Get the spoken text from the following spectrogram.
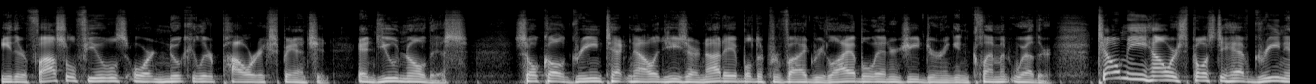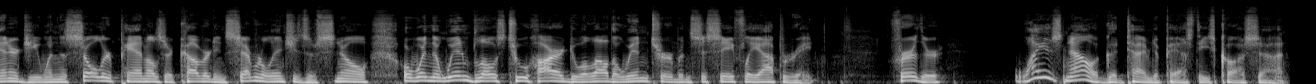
either fossil fuels or nuclear power expansion. And you know this. So called green technologies are not able to provide reliable energy during inclement weather. Tell me how we're supposed to have green energy when the solar panels are covered in several inches of snow or when the wind blows too hard to allow the wind turbines to safely operate. Further, why is now a good time to pass these costs on?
